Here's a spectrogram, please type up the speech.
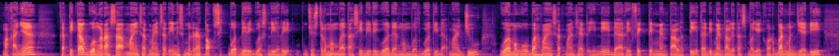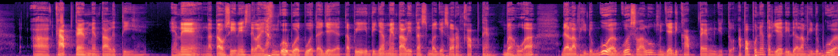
Makanya ketika gue ngerasa mindset mindset ini sebenarnya toxic buat diri gue sendiri, justru membatasi diri gue dan membuat gue tidak maju, gue mengubah mindset mindset ini dari victim mentality tadi mentalitas sebagai korban menjadi uh, captain mentality ini nggak tahu sih ini istilah yang gue buat-buat aja ya. Tapi intinya mentalitas sebagai seorang kapten. Bahwa dalam hidup gue gue selalu menjadi kapten gitu. Apa pun yang terjadi dalam hidup gue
